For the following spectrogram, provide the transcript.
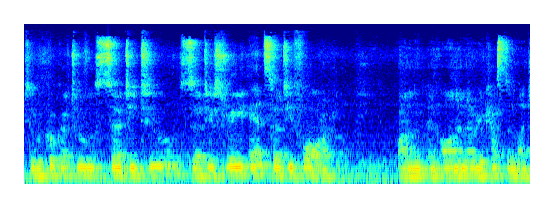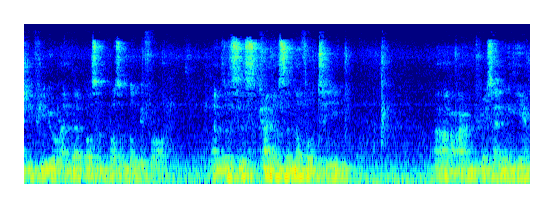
to 2 32, 33, and 34 on an ordinary customer GPU, and that wasn't possible before. And this is kind of the novelty uh, I'm presenting here.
